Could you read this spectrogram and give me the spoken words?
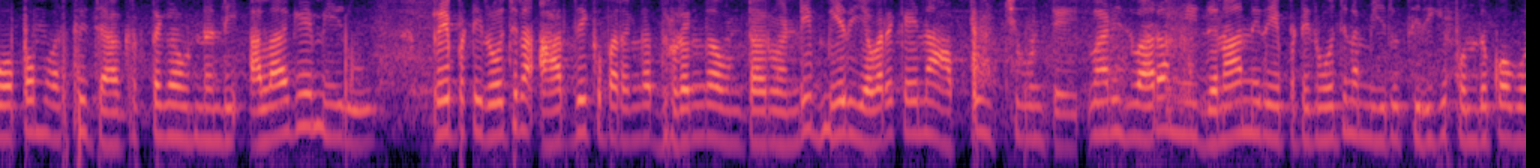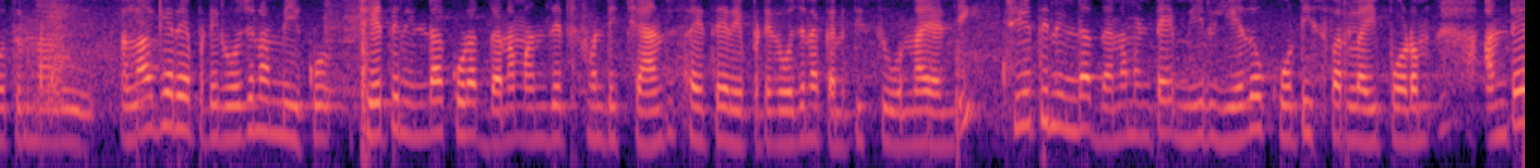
కోపం వస్తే జాగ్రత్తగా ఉండండి. అలాగే మీరు రేపటి రోజున ఆర్థిక పరంగా దృఢంగా ఉంటారు అండి. మీరు ఎవరికైనా అప్పు ఇచ్చి ఉంటే వారి ద్వారా మీ ధనాన్ని రేపటి రోజున మీరు తిరిగి పొందుకోబోతున్నారు. అలాగే రేపటి రోజున మీకు చేతి నిండా కూడా ధనం అందేటటువంటి ఛాన్సెస్ అయితే రేపటి రోజున కనిపిస్తూ ఉన్నాయండి. చేతి నిండా ధనం అంటే మీరు ఏదో కోటీశ్వర్లు అయిపోవడం అంటే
